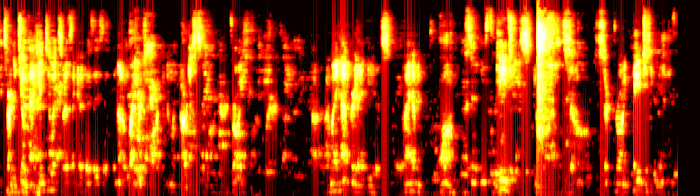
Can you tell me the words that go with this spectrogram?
it's hard to jump back into it. So that's like a, not a writer's block, but like an artist's block, drawing where uh, I might have great ideas, but I haven't drawn pages. So to start drawing pages again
